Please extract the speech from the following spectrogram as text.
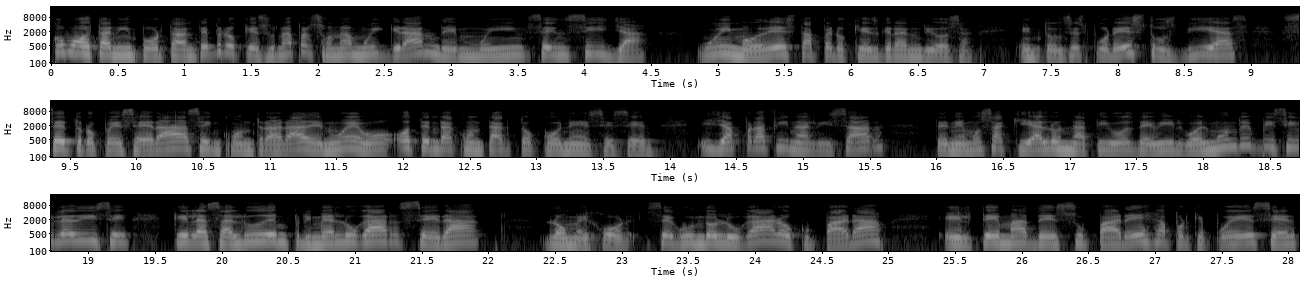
como tan importante, pero que es una persona muy grande, muy sencilla, muy modesta, pero que es grandiosa. Entonces, por estos días se tropezará, se encontrará de nuevo o tendrá contacto con ese ser. Y ya para finalizar, tenemos aquí a los nativos de Virgo. El mundo invisible dice que la salud en primer lugar será lo mejor. Segundo lugar, ocupará el tema de su pareja, porque puede ser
